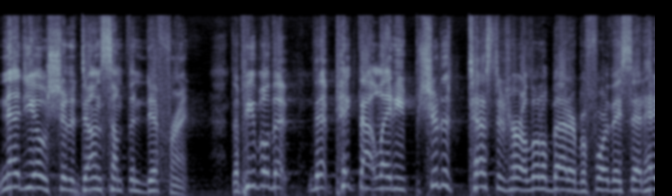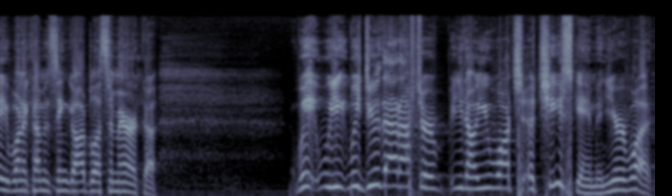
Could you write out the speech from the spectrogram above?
Ned Yost should have done something different. The people that, that picked that lady should have tested her a little better before they said, hey, you want to come and sing God Bless America? We, we, we do that after, you know, you watch a Chiefs game and you're what?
